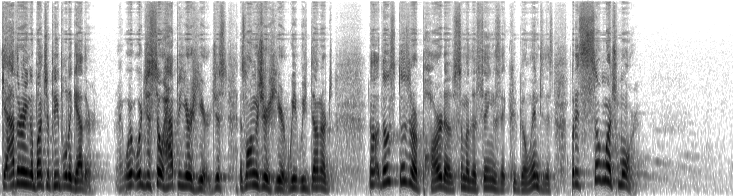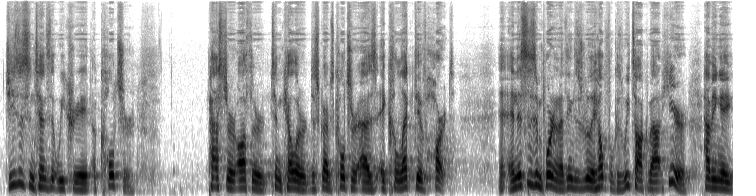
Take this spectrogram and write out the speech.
gathering a bunch of people together. Right? We're, we're just so happy you're here. Just as long as you're here, we, we've done our. No, those, those are part of some of the things that could go into this. But it's so much more. Jesus intends that we create a culture. Pastor, author Tim Keller describes culture as a collective heart. And this is important. I think this is really helpful because we talk about here having a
